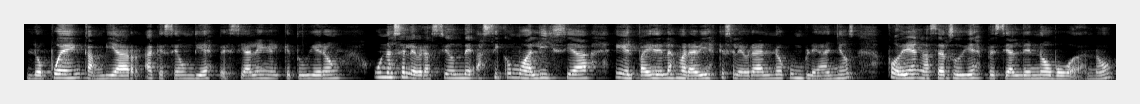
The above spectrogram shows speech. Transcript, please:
lo pueden cambiar a que sea un día especial en el que tuvieron una celebración de, así como Alicia en el País de las Maravillas que celebra el no cumpleaños, podrían hacer su día especial de no boda, ¿no?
